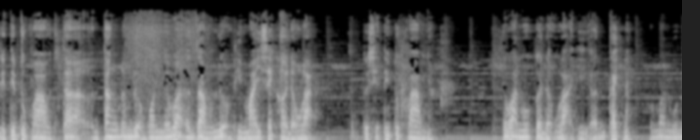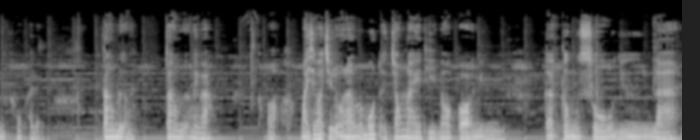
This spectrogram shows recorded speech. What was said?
Để tiếp tục vào thì ta ấn tăng âm lượng, còn nếu bạn ấn giảm âm lượng thì máy sẽ khởi động lại. Tôi sẽ tiếp tục vào nhé. Nếu bạn muốn khởi động lại thì ấn cách này. Nếu bạn muốn không khởi động, tăng âm lượng này. Tăng âm lượng này vào. Đó. máy sẽ vào chế độ download mode. Ở trong này thì nó có những các thông số như là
